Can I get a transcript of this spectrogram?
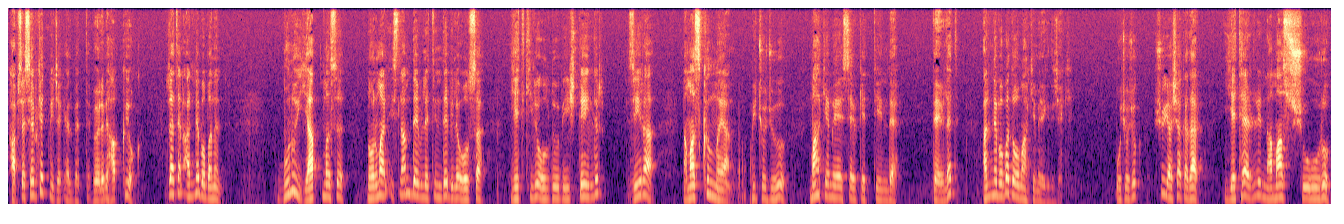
hapse sevk etmeyecek elbette. Böyle bir hakkı yok. Zaten anne babanın bunu yapması normal İslam devletinde bile olsa yetkili olduğu bir iş değildir. Zira namaz kılmayan bir çocuğu mahkemeye sevk ettiğinde devlet anne baba da o mahkemeye gidecek. Bu çocuk şu yaşa kadar yeterli namaz şuuru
